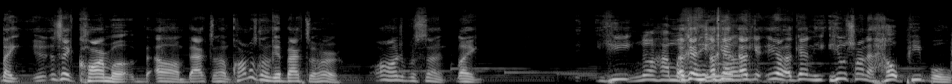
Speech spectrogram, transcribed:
like it's like karma. Um, back to him. Karma's gonna get back to her, hundred percent. Like he. You know how much Again, he, again, again, yeah. Again, he, he was trying to help people.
